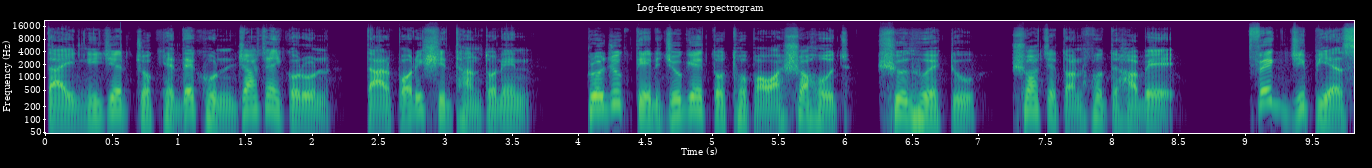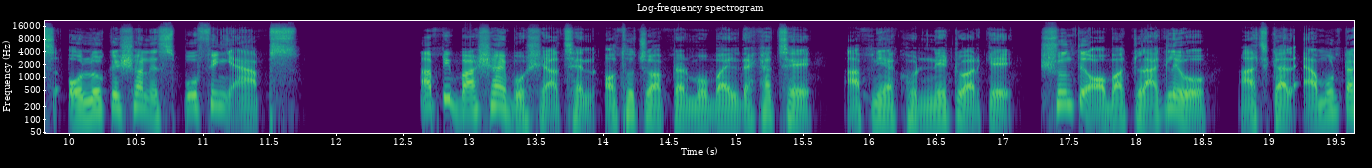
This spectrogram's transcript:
তাই নিজের চোখে দেখুন, যাচাই করুন, তারপরই সিদ্ধান্ত নিন। প্রযুক্তির যুগে তথ্য পাওয়া সহজ, শুধু একটু সচেতন হতে হবে। ফেক জিপিএস ও লোকেশন স্পুফিং অ্যাপস আপনি বাসায় বসে আছেন, অথচ আপনার মোবাইল দেখাচ্ছে। আপনি এখন নেটওয়ার্কে শুনতে অবাক লাগলেও আজকাল এমনটা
